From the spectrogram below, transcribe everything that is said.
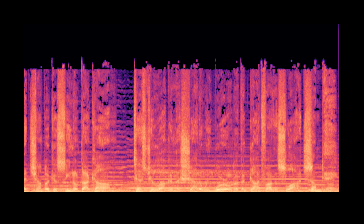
at ChumbaCasino.com. Test your luck in the shadowy world of The Godfather slot. Someday,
